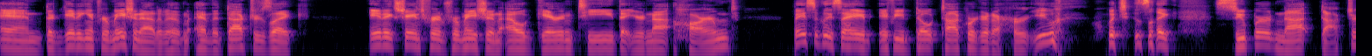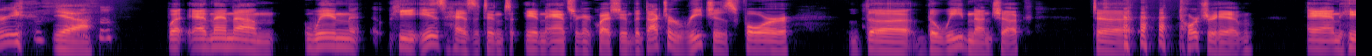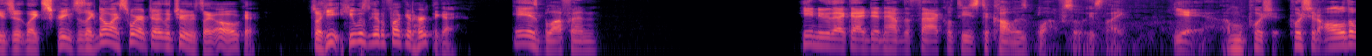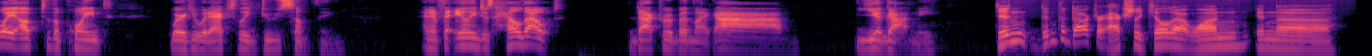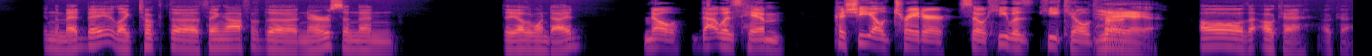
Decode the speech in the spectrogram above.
and they're getting information out of him and the doctor's like in exchange for information i will guarantee that you're not harmed. Basically saying if you don't talk we're going to hurt you which is like super not doctory yeah. but and then um when he is hesitant in answering a question the doctor reaches for the the weed nunchuck to torture him and he's just like screams he's like no i swear i'm telling the truth it's like oh okay so he he was gonna fucking hurt the guy he is bluffing. He knew that guy didn't have the faculties to call his bluff, so he's like, yeah, I'm gonna push it. Push it all the way up to the point where he would actually do something. And if the alien just held out, the doctor would have been like, ah, you got me. Didn't didn't the doctor actually kill that one in the in the med bay? Like took the thing off of the nurse and then the other one died? no, that was him. Cause she yelled traitor, so he was he killed her. yeah yeah yeah Oh, the, okay, okay.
